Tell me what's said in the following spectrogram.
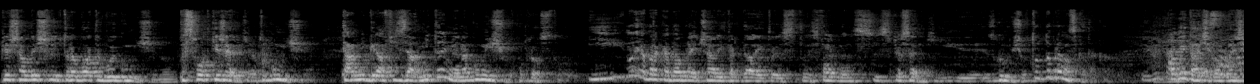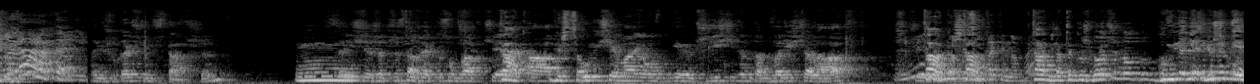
pierwsza myśl, która była, to były gumisie. No. Te słodkie żelki, no to gumisie. Tami grafizami to imiona gumisiów po prostu. I no i abracadabra i czary i tak dalej, to jest, to jest fragment z, z piosenki z gumisiów. To dobranoska taka. Pamiętacie w ogóle? A nie szukałeś czymś starszym? W sensie, że przedstawia jak to są babcie, Tak, a wiesz co? gumisie mają, nie wiem, 30, tam, tam 20 lat. Tak, gumisie tak, są takie nowe? tak, dlatego, że... Znaczy, no, Gumi... nie, nie, nie, wiesz, nie,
